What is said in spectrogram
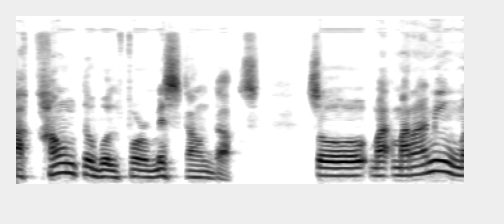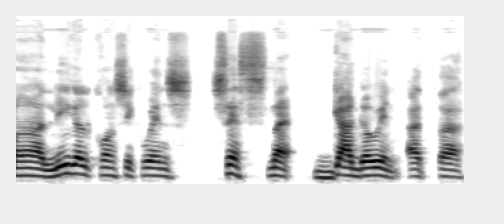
accountable for misconducts. So, ma- maraming mga legal consequences na gagawin at ah,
